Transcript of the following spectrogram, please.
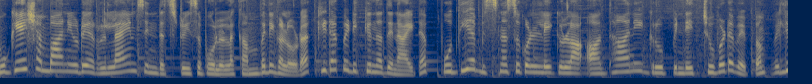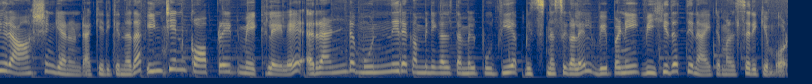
മുകേഷ് അംബാനിയുടെ റിലയൻസ് ഇൻഡസ്ട്രീസ് പോലുള്ള കമ്പനികളോട് കിടപിടിക്കുന്നതിനായിട്ട് പുതിയ ബിസിനസ്സുകളിലേക്കുള്ള അദാനി ഗ്രൂപ്പിന്റെ ചുവടുവെപ്പം വലിയൊരു ആശങ്കയാണ് ഉണ്ടാക്കിയിരിക്കുന്നത്. ഇന്ത്യൻ കോർപ്പറേറ്റ് മേഖലയിലെ രണ്ട് മുൻനിര കമ്പനികൾ തമ്മിൽ പുതിയ ബിസിനസ്സുകളിൽ വിപണി വിഹിതത്തിനായിട്ട് മത്സരിക്കുമ്പോൾ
